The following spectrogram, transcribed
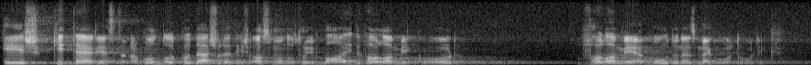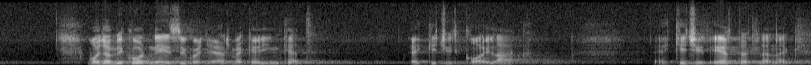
és kiterjeszted a gondolkodásodat, és azt mondod, hogy majd valamikor, valamilyen módon ez megoldódik. Vagy amikor nézzük a gyermekeinket, egy kicsit kajlák, egy kicsit értetlenek,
